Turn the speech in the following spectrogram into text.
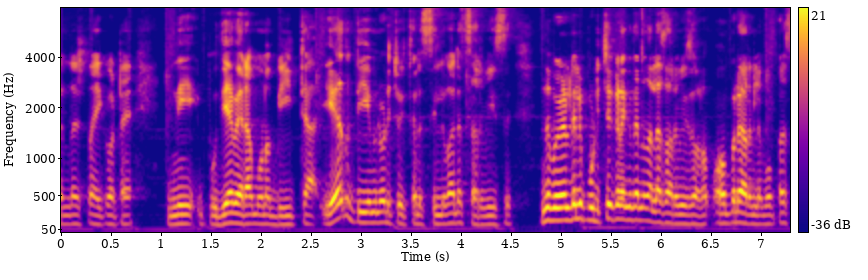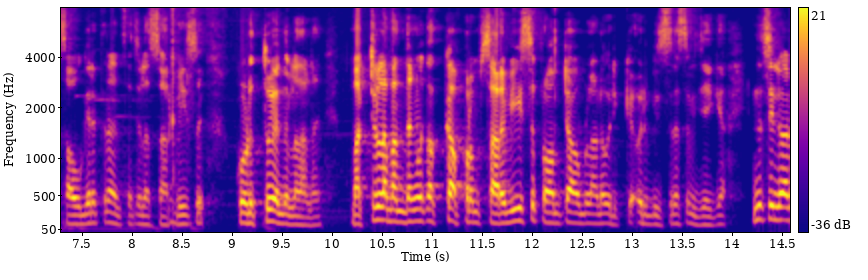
ജനറേഷൻ ആയിക്കോട്ടെ ഇനി പുതിയ വരാൻ പോണ ബീറ്റ ഏത് ടീമിനോട് ചോദിച്ചാലും സിൽവാർ സർവീസ് ഇന്ന് വേൾഡിൽ പിടിച്ചിക്കണമെങ്കിൽ തന്നെ നല്ല സർവീസ് വേണം. ഓപ്പറെ അറിയില്ല. ഓപ്പറെ സൗകര്യത്തിനനുസരിച്ചുള്ള സർവീസ് കൊടുത്തു എന്നുള്ളതാണ്. മറ്റുള്ള ബന്ധങ്ങൾക്കൊക്കെ അപ്പുറം സർവീസ് പ്രോംപ്റ്റ് ആകുമ്പോഴാണ് ഒരിക്കൽ ഒരു ബിസിനസ് വിജയിക്കുക. ഇന്ന് സിൽവർ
